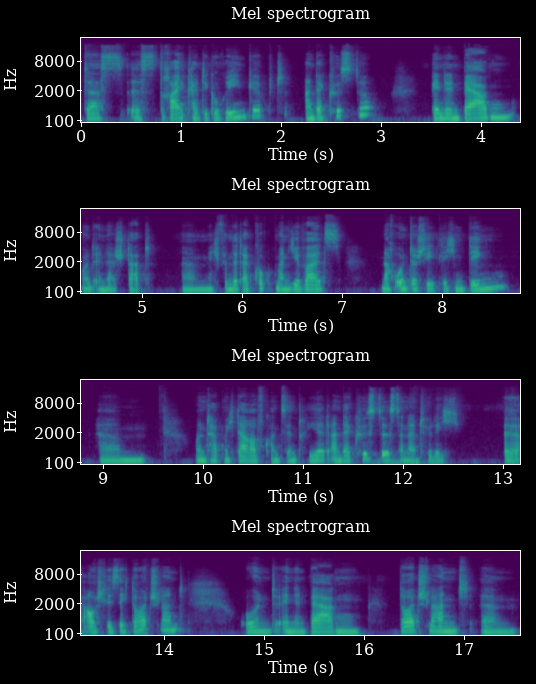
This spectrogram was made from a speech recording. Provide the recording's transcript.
dass es drei Kategorien gibt: an der Küste, in den Bergen und in der Stadt. Ähm, ich finde, da guckt man jeweils nach unterschiedlichen Dingen ähm, und habe mich darauf konzentriert. An der Küste ist dann natürlich äh, ausschließlich Deutschland und in den Bergen Deutschland, ähm,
